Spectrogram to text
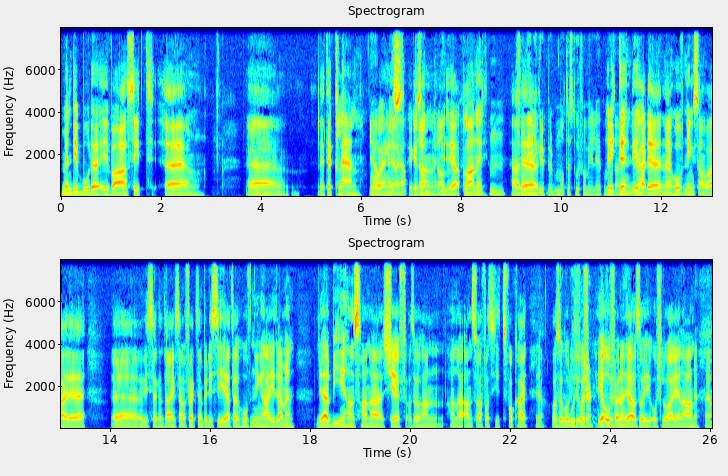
Men de bodde i hva sitt eh, eh, Det heter clan på Ja, engelsk, ja, ja. ikke Klan- sånn? klaner. Ja, klaner. Mm. Familiegrupper, på en måte. Storfamilier, på en måte. Riktig. De hadde en eh, hovning som var eh, eh, Hvis jeg kan ta eksempel, for eksempel, de sier at hovningen her i Drammen det er byen hans, han er sjef, altså han, han har ansvar for sitt folk her. Ja. Og så går de til Ordføreren. Ja, ordføreren. Ja, og så i Oslo er det en annen. Ja, ja.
